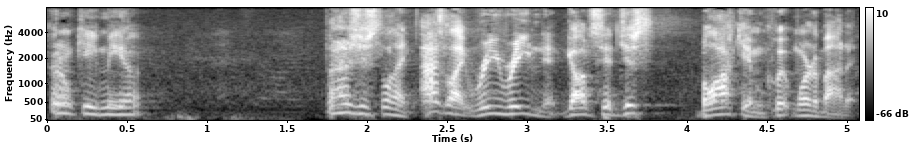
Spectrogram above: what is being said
They don't keep me up. But I was just like, I was like rereading it. God said, just block him, quit worrying about it.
